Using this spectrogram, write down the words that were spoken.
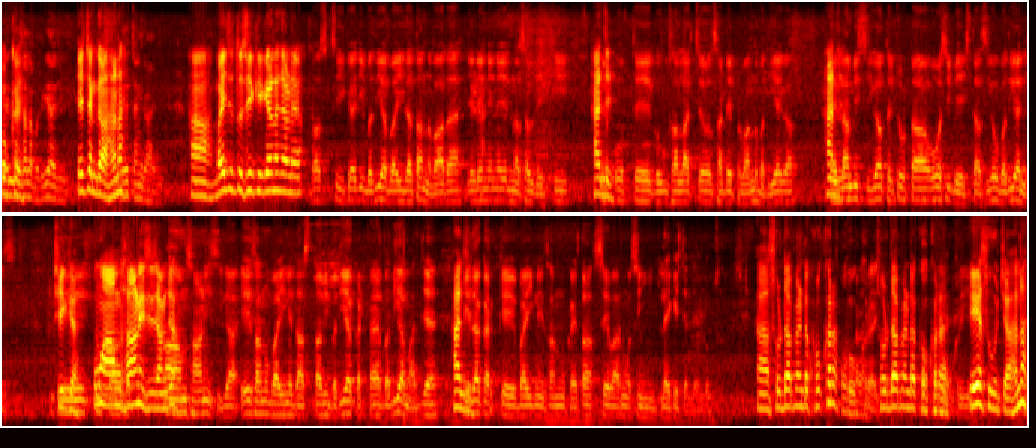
ਇਹ ਓਕੇ। ਨਸਲ ਵਧੀਆ ਜੀ। ਇਹ ਚੰਗਾ ਹਨਾ? ਇਹ ਚੰਗਾ ਜੀ। ਹਾਂ ਬਾਈ ਜੀ ਤੁਸੀਂ ਕੀ ਕਹਿਣਾ ਚਾਹੁੰਦੇ ਹੋ? ਬਸ ਠੀਕ ਹੈ ਜੀ ਵਧੀਆ ਬਾਈ ਦਾ ਧੰਨਵਾਦ ਹੈ। ਜਿਹੜੇ ਨੇ ਨੇ ਨਸਲ ਦੇਖੀ ਹਾਂਜੀ। ਤੇ ਉੱਥੇ ਗਊਸ਼ਾਲਾ 'ਚ ਸਾਡੇ ਪ੍ਰਬੰਧ ਵਧੀਆ ਹੈਗਾ। ਹਾਂਜੀ। ਪਹਿਲਾਂ ਵੀ ਸੀਗਾ ਉੱਥੇ ਝੋਟਾ ਉਹ ਅਸੀਂ ਵੇਚਤਾ ਸੀ ਉਹ ਵਧੀਆ ਨਹੀਂ ਸੀ। ਠੀਕ ਹੈ। ਉਹ ਆਮ ਸਾਣ ਹੀ ਸੀ ਸਮਝ ਆਮ ਸਾਣ ਹੀ ਸੀਗਾ। ਇਹ ਸਾਨੂੰ ਬਾਈ ਨੇ ਦੱਸਤਾ ਵੀ ਵਧੀਆ ਕੱਟਾ ਹੈ ਵਧੀਆ ਮੱਝ ਹੈ। ਇਹਦਾ ਕਰਕੇ ਬਾਈ ਨੇ ਸਾਨੂੰ ਕਹਿਤਾ ਸੇਵਾ ਨੂੰ ਅਸੀਂ ਲੈ ਕੇ ਚੱਲੇ ਲੋਕ ਤੁਹਾਡਾ ਪਿੰਡ ਖੋਖਰ? ਹੈ। ਤੁਹਾਡਾ ਪਿੰਡ ਖੋਖਰ ਹੈ। ਹੀ ਹੈ। ਇਹ ਸੂਚ ਆ ਹਨਾ?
